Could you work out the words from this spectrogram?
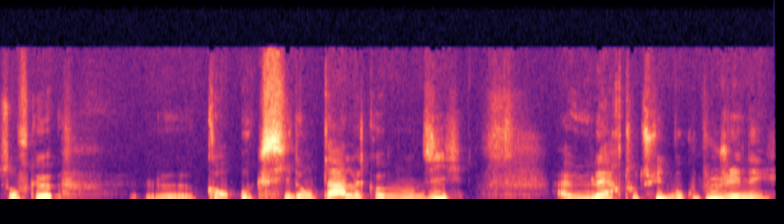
Sauf que le camp occidental, comme on dit, a eu l'air tout de suite beaucoup plus gêné.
